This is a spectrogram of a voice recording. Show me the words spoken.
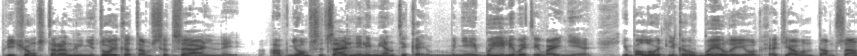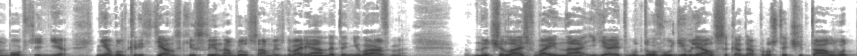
причем стороны не только там социальной, а в нем социальные элементы в ней были в этой войне. И Болотников был, и он, хотя он там сам вовсе не, не был крестьянский сын, а был сам из дворян, это не важно. Началась война, я этому тоже удивлялся, когда просто читал, вот,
